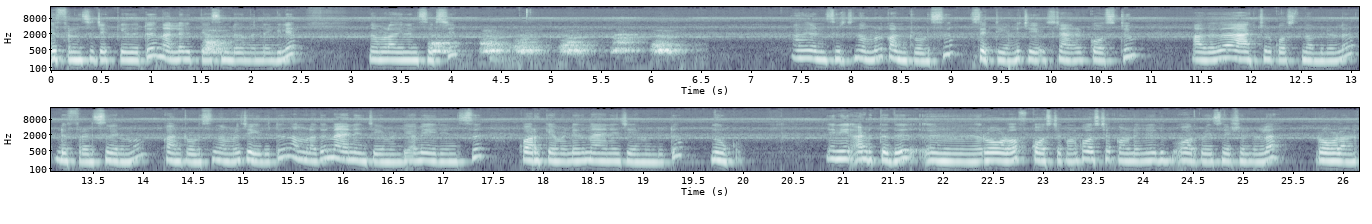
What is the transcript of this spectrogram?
ഡിഫറൻസ് ചെക്ക് ചെയ്തിട്ട് നല്ല വ്യത്യാസം ഉണ്ടെന്നുണ്ടെങ്കിൽ നമ്മൾ അതിനനുസരിച്ച് അതിനനുസരിച്ച് നമ്മൾ കൺട്രോൾസ് സെറ്റ് ചെയ്യാണ് ചെയ്യുക സ്റ്റാൻഡേർഡ് കോസ്റ്റും അതായത് ആക്ച്വൽ കോസ്റ്റ് തമ്മിലുള്ള ഡിഫറൻസ് വരുമ്പോൾ കൺട്രോൾസ് നമ്മൾ ചെയ്തിട്ട് നമ്മളത് മാനേജ് ചെയ്യാൻ വേണ്ടി ആ വേരിയൻസ് കുറയ്ക്കാൻ വേണ്ടി അത് മാനേജ് ചെയ്യാൻ വേണ്ടിയിട്ട് നോക്കും. ഇനി അടുത്തത് role of cost account cost അക്കൗണ്ടിന് ഒരു ഓർഗനൈസേഷനിലുള്ള റോളാണ്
